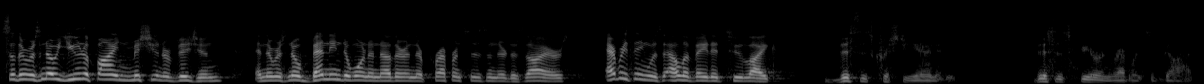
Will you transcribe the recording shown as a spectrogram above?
so there was no unifying mission or vision, and there was no bending to one another in their preferences and their desires. Everything was elevated to like, this is Christianity. This is fear and reverence of God.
